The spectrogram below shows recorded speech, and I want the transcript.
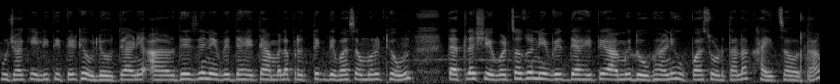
पूजा केली तिथे ठेवले होते. आणि अर्धे जे नैवेद्य आहे ते आम्हाला प्रत्येक देवासमोर ठेवून त्यातला शेवटचा जो नैवेद्य आहे ते आम्ही दोघांनी उपास सोडताना खायचा होता.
